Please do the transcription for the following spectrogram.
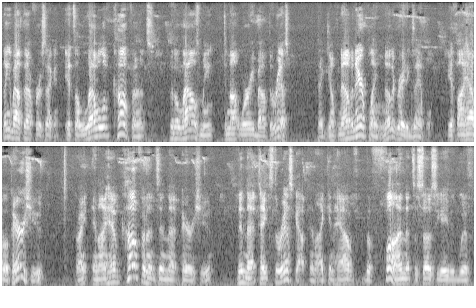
Think about that for a second. It's a level of confidence that allows me to not worry about the risk. Take jumping out of an airplane, another great example. If I have a parachute, right, and I have confidence in that parachute, then that takes the risk out and I can have the fun that's associated with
